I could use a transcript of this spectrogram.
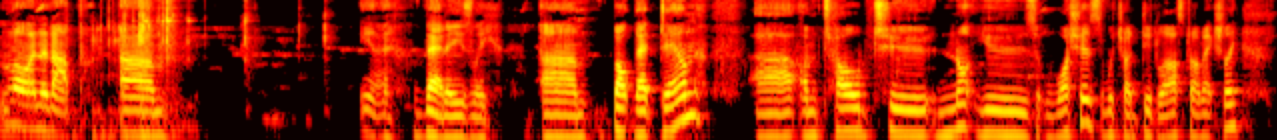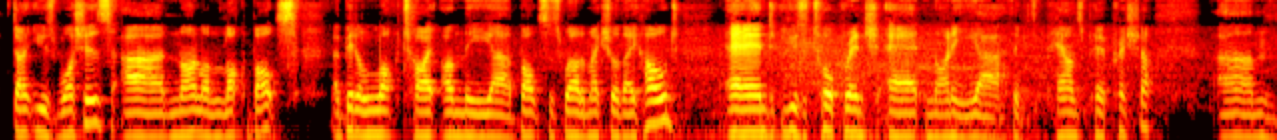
line it up. Um, you know, that easily. Um, bolt that down. Uh, I'm told to not use washers, which I did last time actually. Don't use washers. Uh, nylon lock bolts. A bit of Loctite on the uh, bolts as well to make sure they hold and use a torque wrench at 90, uh, I think it's pounds per pressure. Um,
